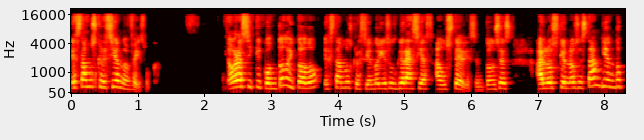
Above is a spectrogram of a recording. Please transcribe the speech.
estamos creciendo en Facebook. Ahora sí que con todo y todo estamos creciendo y eso es gracias a ustedes. Entonces, a los que nos están viendo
